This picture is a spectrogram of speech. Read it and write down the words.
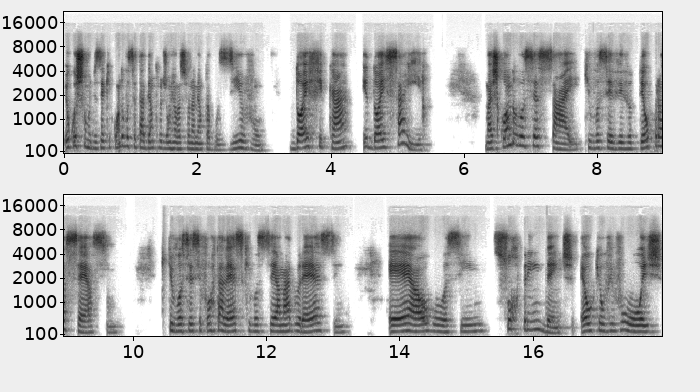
Eu costumo dizer que quando você está dentro de um relacionamento abusivo, dói ficar e dói sair. Mas quando você sai, que você vive o teu processo, que você se fortalece, que você amadurece, é algo assim surpreendente. É o que eu vivo hoje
